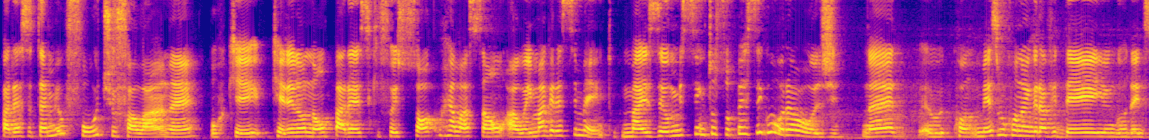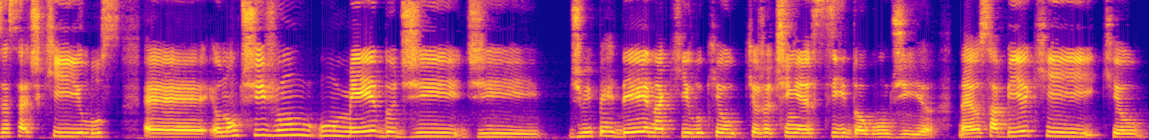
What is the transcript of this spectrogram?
parece até meio fútil falar, né? Porque, querendo ou não, parece que foi só com relação ao emagrecimento. Mas eu me sinto super segura hoje, né? Eu, quando, mesmo quando eu engravidei, eu engordei 17 quilos. É, eu não tive um, um medo de, de de me perder naquilo que eu, que eu já tinha sido algum dia. Né? Eu sabia que, que eu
